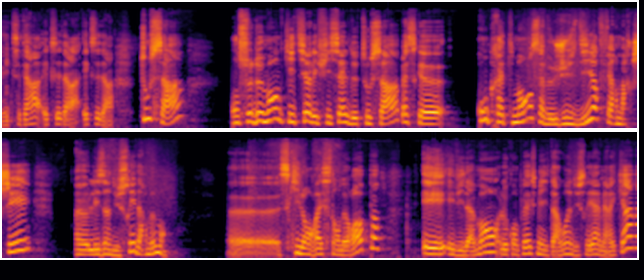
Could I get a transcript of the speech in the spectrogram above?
etc., etc., etc. Tout ça, on se demande qui tire les ficelles de tout ça parce que concrètement, ça veut juste dire faire marcher euh, les industries d'armement, euh, ce qu'il en reste en Europe. Et évidemment, le complexe militaro-industriel américain,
